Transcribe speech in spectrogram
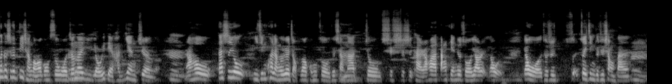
那个是个地产广告公司，我真的有一点很厌倦了，嗯，然后但是又已经快两个月找不到工作，我就想那就去试试看，然后他当天就说要要我要我就是最最近就去上班，嗯，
